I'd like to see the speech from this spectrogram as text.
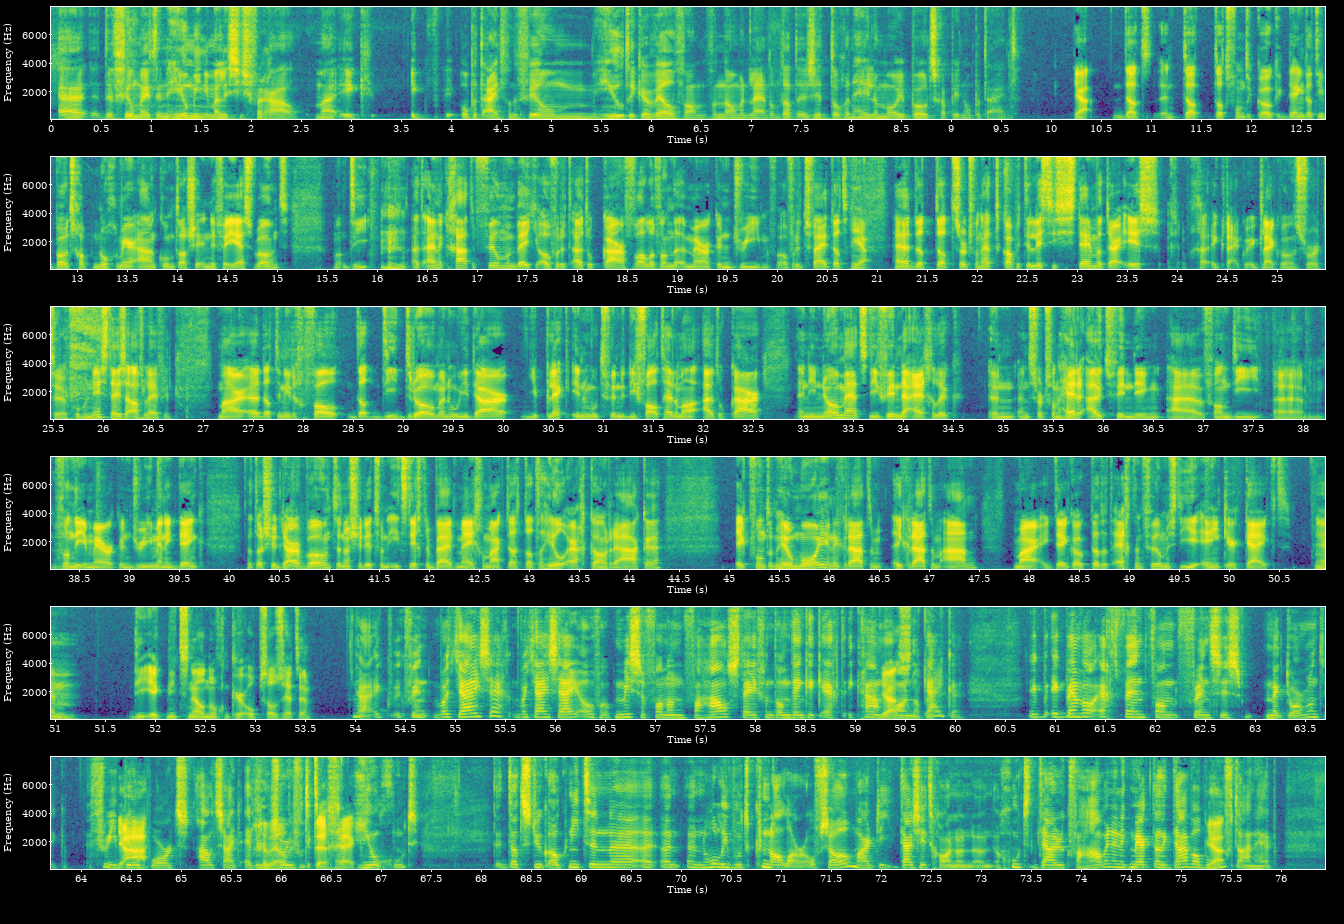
Eh, de film heeft een heel minimalistisch verhaal, maar ik, ik, op het eind van de film hield ik er wel van, van No Man's Land, omdat er zit toch een hele mooie boodschap in op het eind. Ja, dat, en dat, dat vond ik ook. Ik denk dat die boodschap nog meer aankomt als je in de VS woont. Want die, uiteindelijk gaat de film een beetje over het uit elkaar vallen van de American Dream. Over het feit dat, Ja. hè, dat, dat soort van het kapitalistische systeem wat daar is. Ik lijk, ik lijk wel een soort eh, communist deze aflevering. Maar eh, dat in ieder geval dat die droom en hoe je daar je plek in moet vinden, die valt helemaal uit elkaar. En die nomads die vinden eigenlijk een, een soort van heruitvinding eh, van, die, ehm, van die American Dream. En ik denk dat als je daar woont en als je dit van iets dichterbij hebt meegemaakt, dat dat heel erg kan raken. Ik vond hem heel mooi en ik raad hem, ik raad hem aan. Maar ik denk ook dat het echt een film is die je één keer kijkt. En Hmm. die ik niet snel nog een keer op zal zetten. Ja, ik, ik vind wat jij zegt, wat jij zei over het missen van een verhaal, Steven, dan denk ik echt, ik ga hem Ja, gewoon niet ik. kijken. Ik, ik ben wel echt fan van Francis McDormand. Ik heb Three Ja. Billboards Outside Ebbing, sorry, vond ik Te gek. heel goed. Dat is natuurlijk ook niet een, eh, een, een Hollywood-knaller of zo, maar die, daar zit gewoon een, een goed, duidelijk verhaal in. En ik merk dat ik daar wel Ja. behoefte aan heb.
